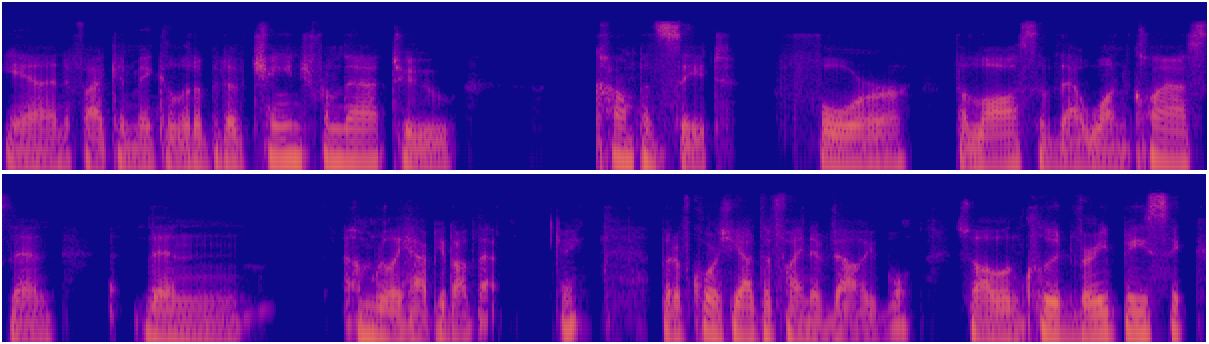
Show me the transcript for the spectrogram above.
And if I can make a little bit of change from that to compensate for the loss of that one class, then then I'm really happy about that. Okay. But of course, you have to find it valuable. So I'll include very basic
